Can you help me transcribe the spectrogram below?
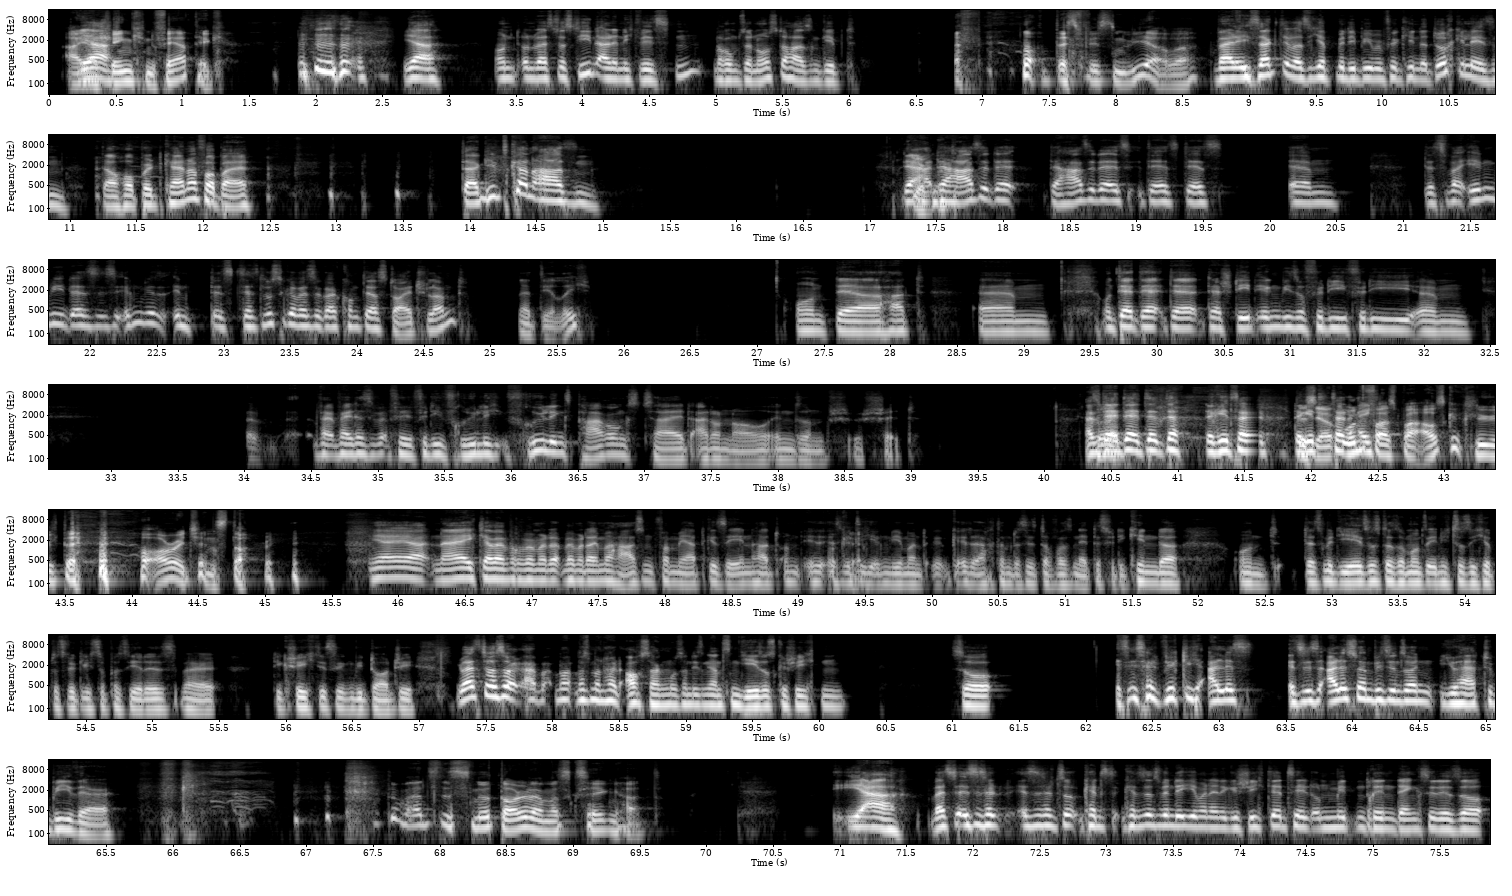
Eier, Ja, Schinken, fertig. ja. Und, und weißt du, was die alle nicht wissen? Warum es einen Osterhasen gibt? Das wissen wir aber. Weil ich sagte was, ich habe mir die Bibel für Kinder durchgelesen. Da hoppelt keiner vorbei. Da gibt's keinen Hasen. Ja, Der, der gut. Hase, der, der Hase, der ist, der ist, der ist, ähm, das war irgendwie, das ist irgendwie, in, das, das lustigerweise sogar kommt der aus Deutschland, natürlich. Und der hat, ähm, und der, der, der, der steht irgendwie so für die, für die, ähm, äh, weil, weil das für, für die Frühling, Frühlingspaarungszeit, I don't know, in so ein Sh- Shit. Also der, der, der, da geht's halt, da Das ist geht's ja halt echt unfassbar ausgeklügelte Origin-Story. Ja, ja, nein, ich glaube einfach, wenn man, da, wenn man da immer Hasen vermehrt gesehen hat und es wird Okay. sich irgendjemand äh, gedacht haben, das ist doch was Nettes für die Kinder. Und das mit Jesus, da sind wir uns eh nicht so sicher, ob das wirklich so passiert ist, weil die Geschichte ist irgendwie dodgy. Weißt du, was, aber was man halt auch sagen muss an diesen ganzen Jesus-Geschichten? So, es ist halt wirklich alles, es ist alles so ein bisschen so ein You had to be there. Du meinst, es ist nur toll, wenn man es gesehen hat. Ja, weißt du, es ist halt, es ist halt so, kennst, kennst du das, wenn dir jemand eine Geschichte erzählt und mittendrin denkst du dir so,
